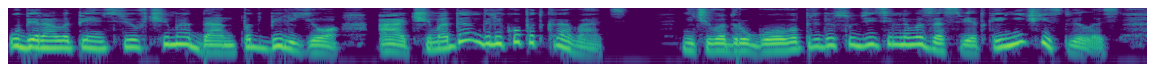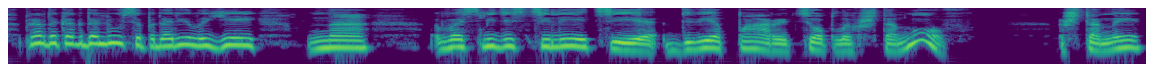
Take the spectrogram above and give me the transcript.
убирала пенсию в чемодан под белье, а чемодан далеко под кровать. Ничего другого предосудительного за Светкой не числилось. Правда, когда Люся подарила ей на восьмидесятилетие две пары теплых штанов, штаны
